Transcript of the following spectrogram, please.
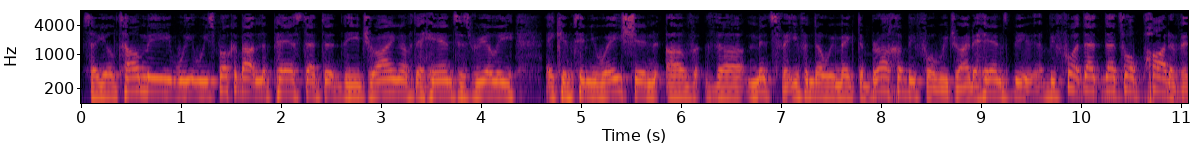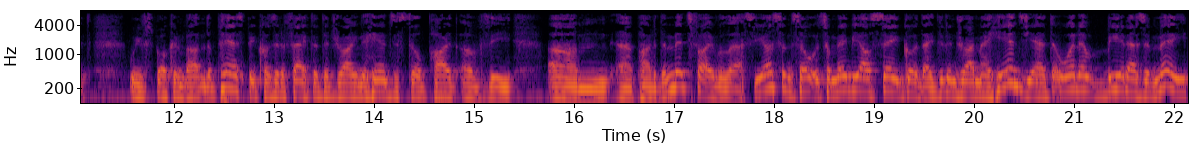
So you'll tell me we, we spoke about in the past that the, the drying of the hands is really a continuation of the mitzvah, even though we make the bracha before we dry the hands. Before that, that's all part of it. We've spoken about in the past because of the fact that the drying the hands is still part of the um, uh, part of the mitzvah. And so so maybe I'll say good. I didn't dry my hands yet, whatever, be it as it may,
